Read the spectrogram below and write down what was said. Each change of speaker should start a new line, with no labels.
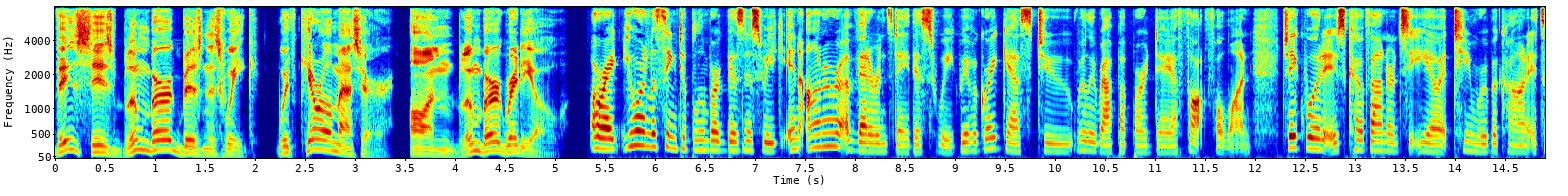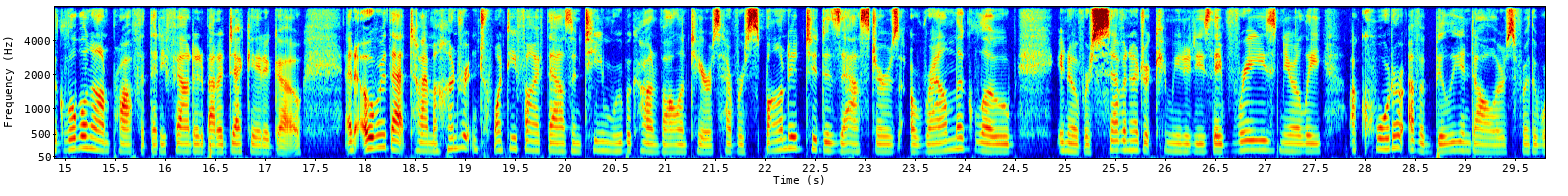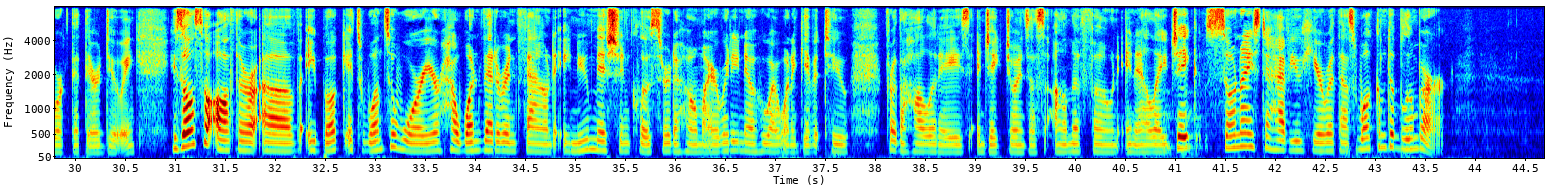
This is Bloomberg Business Week with Carol Massar on Bloomberg Radio.
All right, you are listening to Bloomberg Business Week in honor of Veterans Day this week. We have a great guest to really wrap up our day, a thoughtful one. Jake Wood is co founder and CEO at Team Rubicon. It's a global nonprofit that he founded about a decade ago. And over that time, 125,000 Team Rubicon volunteers have responded to disasters around the globe in over 700 communities. They've raised nearly a quarter of a billion dollars for the work that they're doing. He's also author of a book, It's Once a Warrior How One Veteran Found a New mission closer to home. I already know who I want to give it to for the holidays, and Jake joins us on the phone in LA. Jake, so nice to have you here with us. Welcome to Bloomberg.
